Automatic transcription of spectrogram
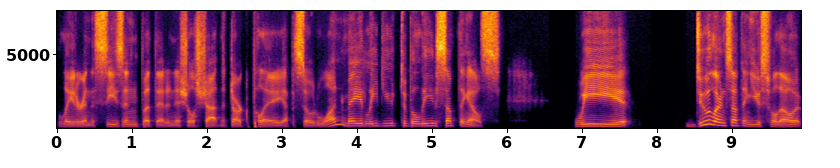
later in the season, but that initial shot in the dark play, episode one, may lead you to believe something else. We do learn something useful, though,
